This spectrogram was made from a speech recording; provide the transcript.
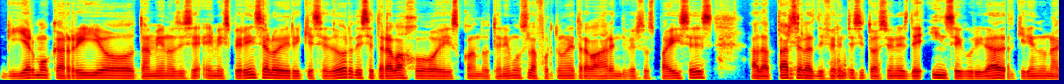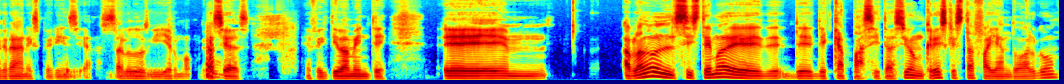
Guillermo Carrillo también nos dice, en mi experiencia lo enriquecedor de ese trabajo es cuando tenemos la fortuna de trabajar en diversos países, adaptarse a las diferentes situaciones de inseguridad, adquiriendo una gran experiencia. Saludos, Guillermo. Gracias, efectivamente. Em, hablando del sistema de capacitación, ¿crees que está fallando algo?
